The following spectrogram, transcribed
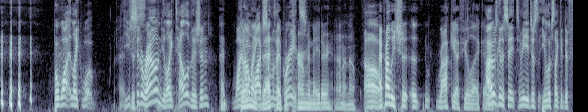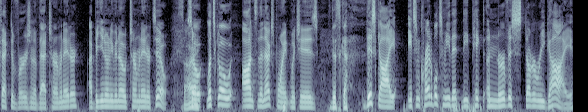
But why? Like what? You just- sit around. You like television. I Why don't not like watch that some of the type greats? Terminator. I don't know. Oh. I probably should. Uh, Rocky, I feel like I was gonna say to me, it just he looks like a defective version of that Terminator. I bet you don't even know Terminator Two. Sorry. So let's go on to the next point, which is this guy. this guy. It's incredible to me that they picked a nervous, stuttery guy.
